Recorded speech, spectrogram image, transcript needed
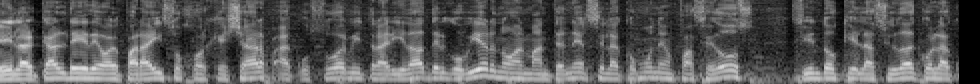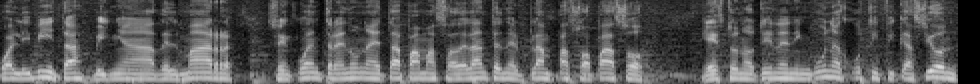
El alcalde de Valparaíso, Jorge Sharp, acusó arbitrariedad del gobierno al mantenerse la comuna en fase 2, siendo que la ciudad con la cual limita, Viña del Mar, se encuentra en una etapa más adelante en el plan paso a paso. Esto no tiene ninguna justificación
